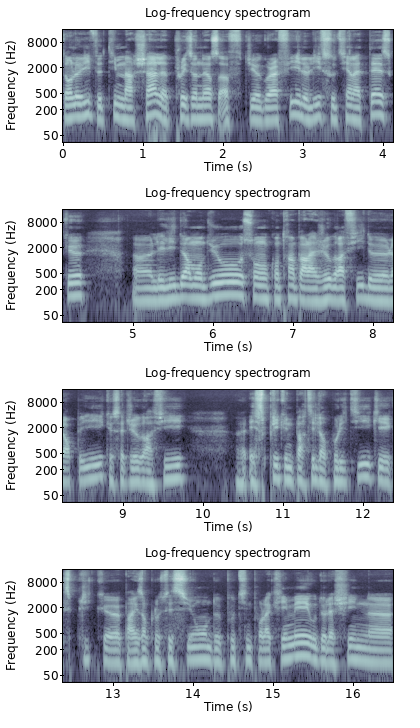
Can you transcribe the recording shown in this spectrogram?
Dans le livre de Tim Marshall, Prisoners of Geography, le livre soutient la thèse que euh, les leaders mondiaux sont contraints par la géographie de leur pays, que cette géographie expliquent une partie de leur politique et expliquent par exemple l'obsession de Poutine pour la Crimée ou de la Chine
